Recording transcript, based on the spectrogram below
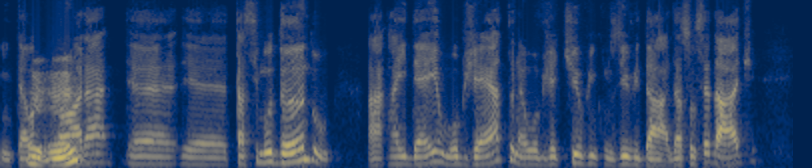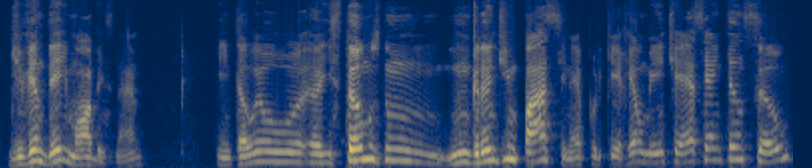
Então, uhum. agora está é, é, tá se mudando a, a, ideia, o objeto, né, o objetivo, inclusive, da, da sociedade, de vender imóveis, né? Então, eu, é, estamos num, num grande impasse, né? Porque realmente essa é a intenção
